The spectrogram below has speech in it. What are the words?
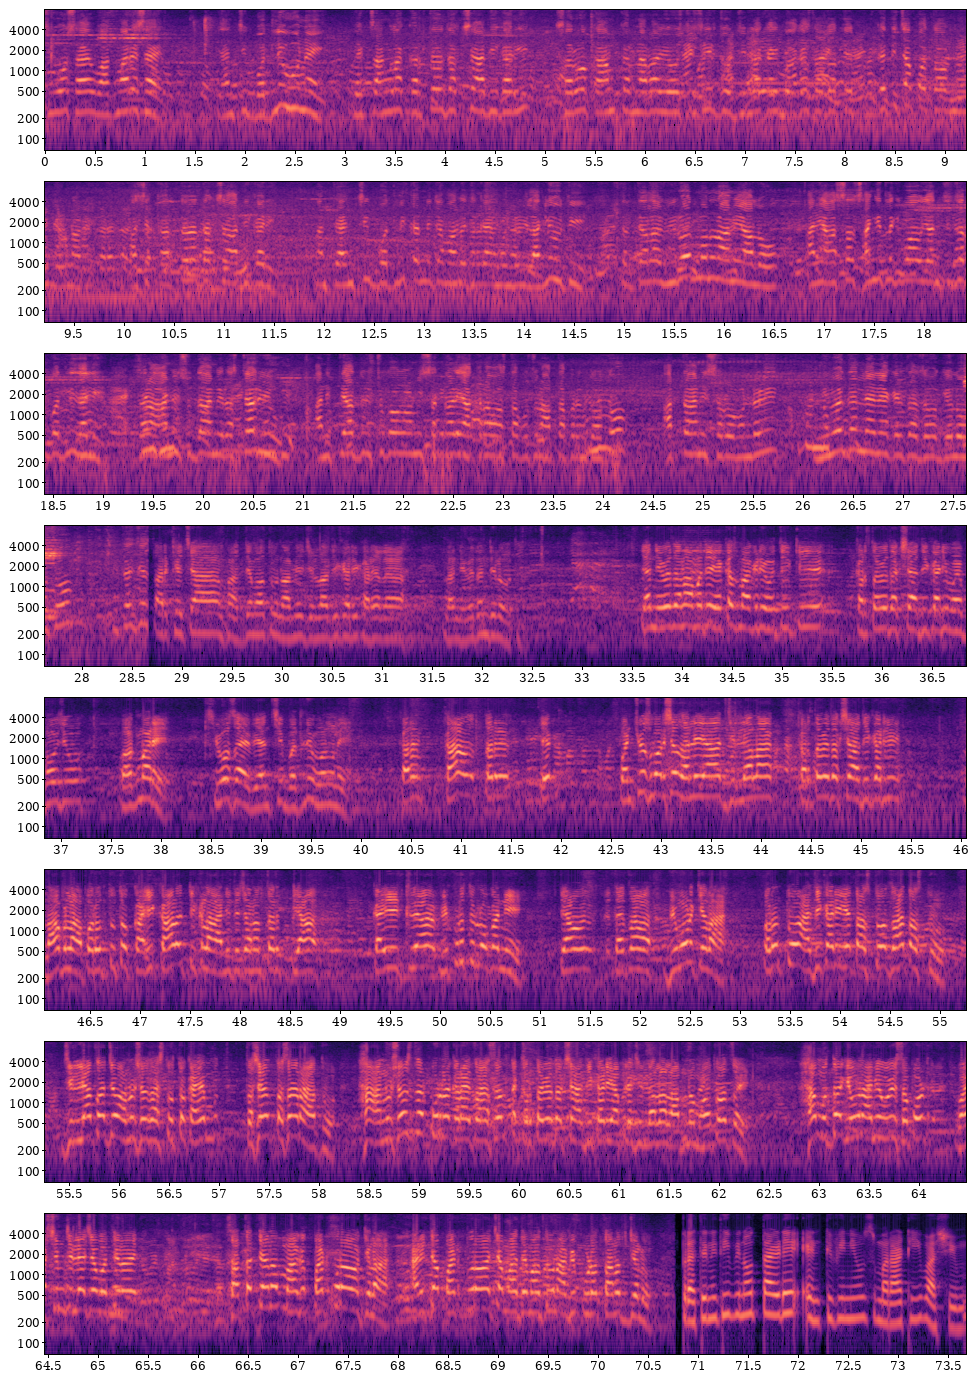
शिओ साहेब वाघमारे साहेब यांची बदली होऊ नये एक चांगला कर्तव्यदक्ष अधिकारी सर्व काम करणारा व्यवस्थिशीर जो जिल्हा काही मागास होता ते प्रगतीच्या पथावर नेऊन ठेवणारे असे कर्तव्यदक्ष अधिकारी आणि त्यांची बदली करण्याच्या मागे जी काही मंडळी लागली होती तर त्याला विरोध म्हणून आम्ही आलो. आणि असं सांगितलं की बाबा यांची जर बदली झाली तर आम्ही सुद्धा आम्ही रस्त्यावर येऊ. आणि त्या दृष्टिकोनातून आम्ही सकाळी अकरा वाजतापासून आतापर्यंत होतो. आत्ता आम्ही सर्व मंडळी निवेदन देण्याकरिता जवळ गेलो होतो. तिथं जे तारखेच्या माध्यमातून आम्ही जिल्हाधिकारी कार्यालयाला निवेदन दिलं होतं. या निवेदनामध्ये एकच मागणी होती की कर्तव्यदक्ष अधिकारी वैभवजी वाघमारे शिवसाहेब यांची बदली होऊ नये. कारण का तर एक पंचवीस वर्ष झाले या जिल्ह्याला कर्तव्यदक्ष अधिकारी लाभला परंतु तो काही काळ टिकला आणि त्याच्यानंतर त्या काही इथल्या विकृत लोकांनी त्या त्याचा बिमोड केला. परंतु अधिकारी येत असतो जात असतो. जिल्ह्याचा जो अनुशेष असतो तो कायम तसा तसा राहतो. हा अनुशेष जर पूर्ण करायचा असेल तर कर्तव्यदक्ष अधिकारी आपल्या जिल्ह्याला लाभणं महत्त्वाचं आहे. हा मुद्दा घेऊन आम्ही वी सपोर्ट वाशिम जिल्ह्याच्या वतीनं सातत्यानं माग पाठपुरावा केला आणि त्या पाठपुराव्याच्या माध्यमातून आम्ही पुढे चालत गेलो. प्रतिनिधी Vinod Tayde N T V news Marathi Washim.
